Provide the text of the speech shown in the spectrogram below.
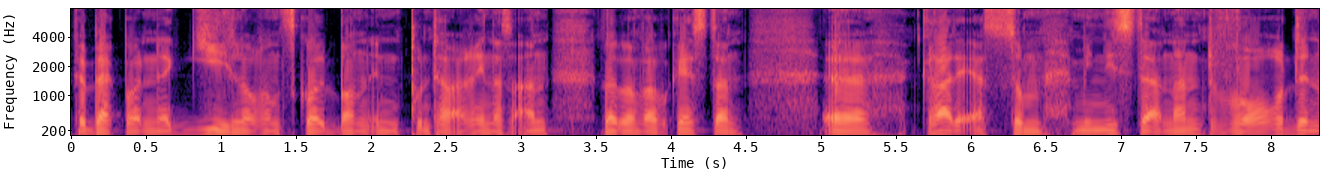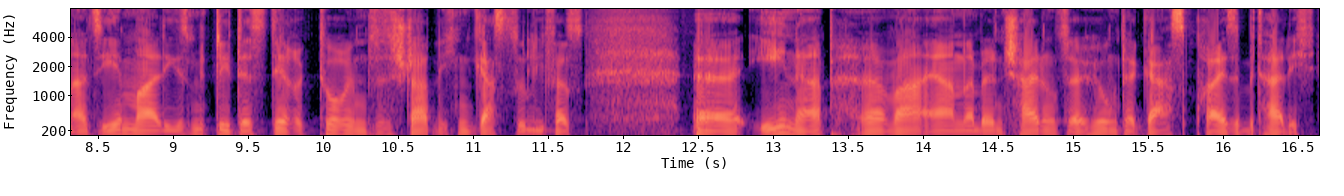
für Bergbau und Energie, Lorenz Goldborn, in Punta Arenas an. Goldborn war gestern äh, gerade erst zum Minister ernannt worden. Als ehemaliges Mitglied des Direktoriums des staatlichen Gaszuliefers äh, ENAP äh, war er an der Entscheidung zur Erhöhung der Gaspreise beteiligt.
